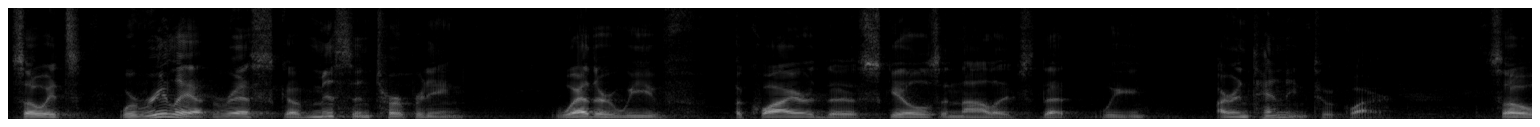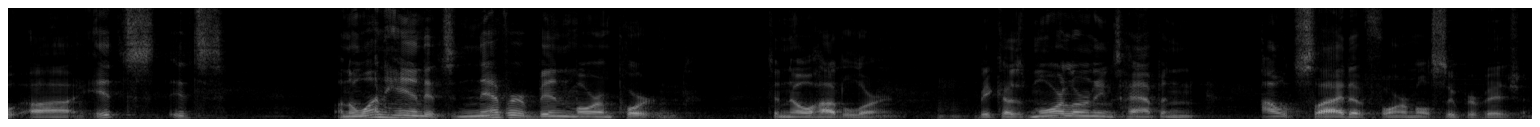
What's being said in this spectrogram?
so it's, we're really at risk of misinterpreting whether we've acquired the skills and knowledge that we are intending to acquire. So uh, it's, it's, on the one hand, it's never been more important to know how to learn mm -hmm. because more learnings happen outside of formal supervision.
